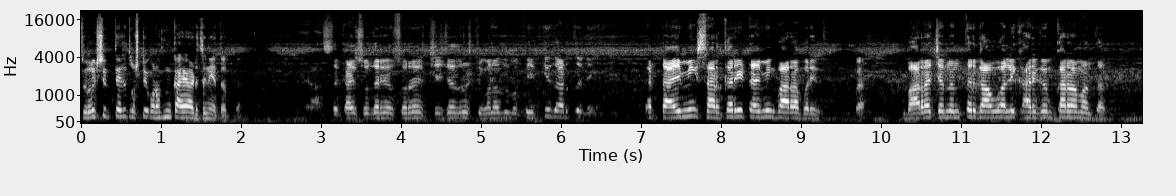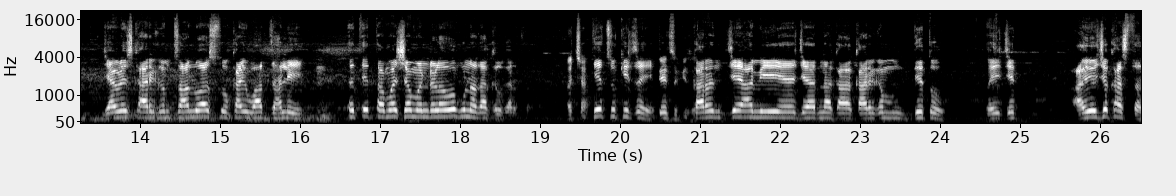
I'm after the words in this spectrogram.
सुरक्षिततेच्या दृष्टिकोनातून काही अडचणी येतात का? असं काय सुधार सुरक्षेच्या दृष्टिकोनातून फक्त इतकीच अडचण आहे. का टायमिंग सरकारी टायमिंग बारापर्यंत. बरं. बाराच्या नंतर गाववाले कार्यक्रम करा म्हणतात. ज्यावेळेस कार्यक्रम चालू असतो काही वाद झाले तर ते तमाशा मंडळावर गुन्हा दाखल करतात. अच्छा. ते चुकीचं आहे. ते चुकीचं कारण जे आम्ही ज्यांना का कार्यक्रम देतो म्हणजे जे आयोजक असतात.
